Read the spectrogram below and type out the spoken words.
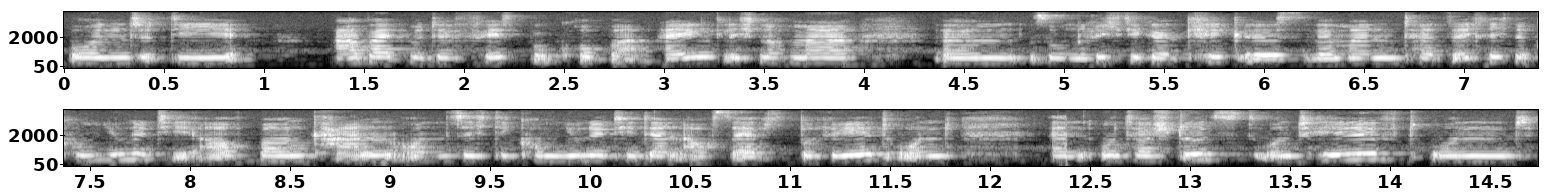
und die Arbeit mit der Facebook-Gruppe eigentlich nochmal ähm, so ein richtiger Kick ist, wenn man tatsächlich eine Community aufbauen kann und sich die Community dann auch selbst berät und äh, unterstützt und hilft und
